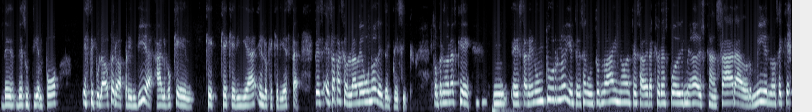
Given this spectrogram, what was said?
de, de su tiempo estipulado, pero aprendía algo que él que, que, quería, en lo que quería estar. Entonces, esa pasión la ve uno desde el principio. Son personas que mm, están en un turno y entonces en un turno, ay, no, entonces a ver a qué horas puedo irme a descansar, a dormir, no sé qué.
